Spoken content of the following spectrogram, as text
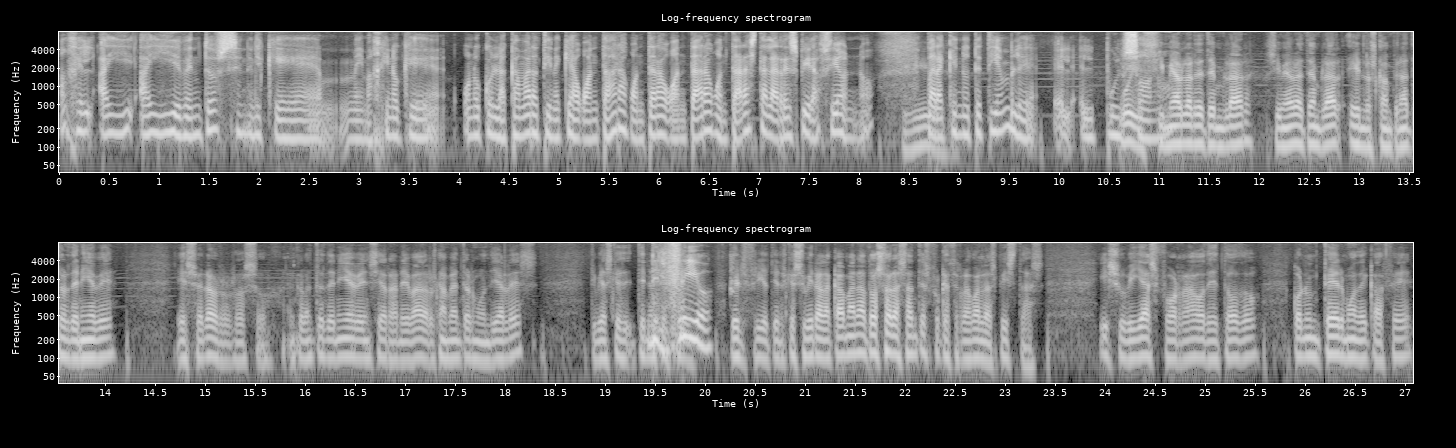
Ángel, hay, hay eventos en el que me imagino que uno con la cámara tiene que aguantar, aguantar, aguantar, aguantar hasta la respiración, ¿no? Sí. Para que no te tiemble el, el Uy, pulso. si ¿no? me hablas de temblar, si me hablas de temblar en los campeonatos de nieve, eso era horroroso. En campeonatos de nieve en Sierra Nevada, los campeonatos mundiales, tenías que, tenías Del que subir- frío. del frío, tienes que subir a la cámara dos horas antes porque cerraban las pistas. Y subías forrado de todo, con un termo de café,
